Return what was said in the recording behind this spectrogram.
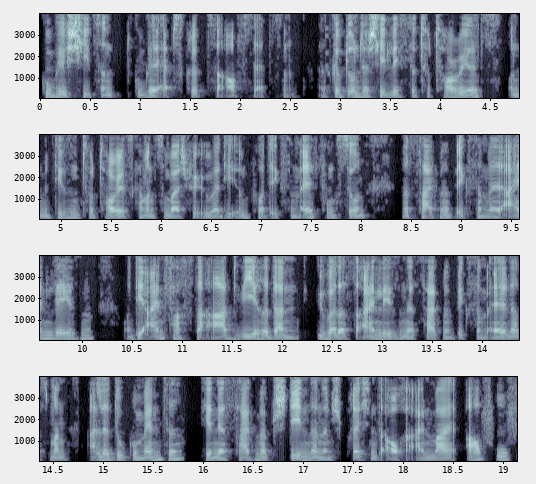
Google Sheets und Google App Scripts aufsetzen. Es gibt unterschiedlichste Tutorials und mit diesen Tutorials kann man zum Beispiel über die Import XML Funktion das Sitemap XML einlesen. Und die einfachste Art wäre dann über das Einlesen der Sitemap XML, dass man alle Dokumente, die in der Sitemap stehen, dann entsprechend auch einmal aufruft,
